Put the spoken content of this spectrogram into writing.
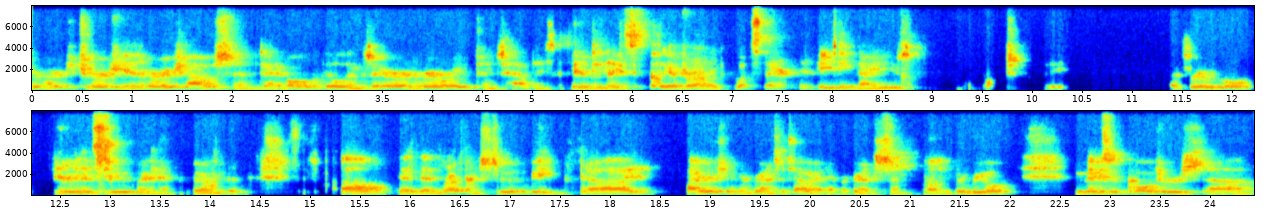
Bernard's Church, Yeah. Parish House, and kind of all the buildings there and railroad things happening. It's a nice clear drawing of what's there. eighteen nineties. That's really cool. That's too, okay. Yeah. Uh, and then reference to it being, uh, Irish immigrants, Italian immigrants, and, um, the real mix of cultures, uh,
